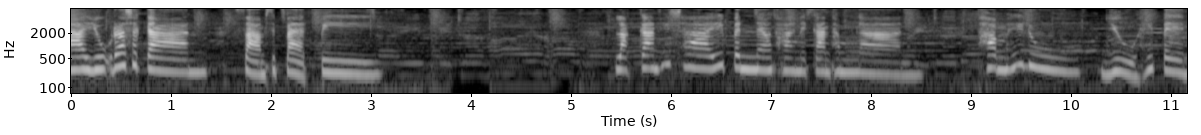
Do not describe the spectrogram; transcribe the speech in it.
อายุราชการ 38 ปี หลักการที่ใช้เป็นแนวทางในการทำงานทำให้ดูอยู่ให้เป็น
